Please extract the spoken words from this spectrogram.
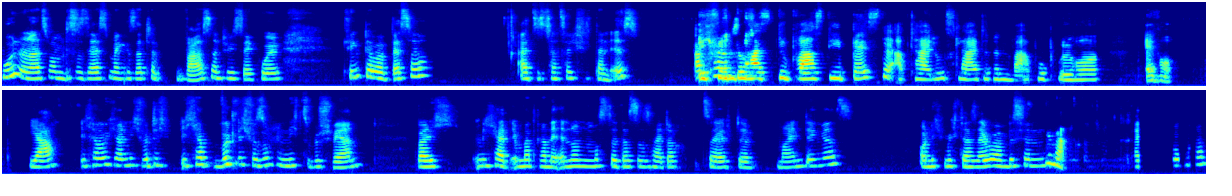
cool. Und als Mama das das erste Mal gesagt hat, war es natürlich sehr cool. Klingt aber besser, als es tatsächlich dann ist. ich finde, du hast, du warst die beste Abteilungsleiterin Vapopulver ever. Ja, ich habe mich auch nicht wirklich, ich habe wirklich versucht, mich nicht zu beschweren, weil ich mich halt immer daran erinnern musste, dass es halt auch zur Hälfte mein Ding ist. Und ich mich da selber ein bisschen genau. habe.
